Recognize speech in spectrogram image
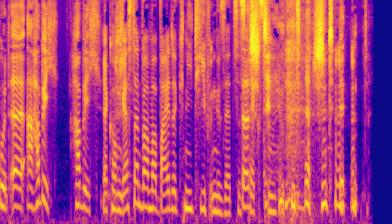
Gut, äh, habe ich, habe ich. Ja, komm, gestern waren wir beide knietief in Gesetzestexten. Das stimmt. Das stimmt.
